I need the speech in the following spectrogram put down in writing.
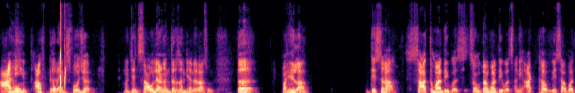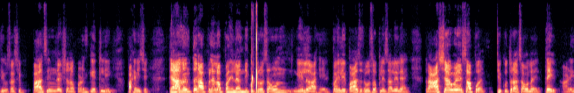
आणि आफ्टर एक्सपोजर म्हणजे चावल्यानंतर जर घेणार असू तर पहिला तिसरा सातवा दिवस चौदावा दिवस आणि अठ्ठावीसावा दिवस अशी पाच इंजेक्शन आपण घेतली पाहिजे. त्यानंतर आपल्याला पहिल्यांदा कुत्र चावून गेलं आहे. पहिले पाच डोस आपले झालेले आहे तर अशा वेळेस आपण कुत्रा चावलाय ते आणि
